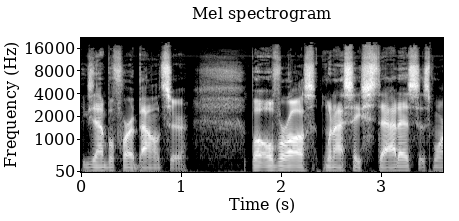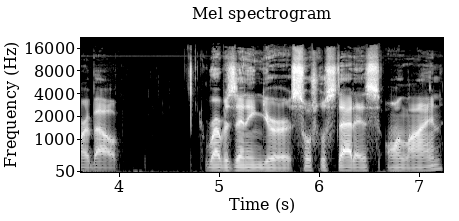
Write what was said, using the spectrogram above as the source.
Example for a bouncer. But overall, when I say status, it's more about representing your social status online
